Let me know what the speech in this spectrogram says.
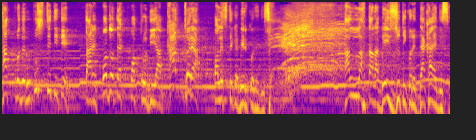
ছাত্রদের উপস্থিতিতে তারে পদত্যাগ পত্র দিয়া ঘাত ধরা কলেজ থেকে বের করে দিছে। আল্লাহ তারা বেইজ্জতি করে দেখায় দিছে।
